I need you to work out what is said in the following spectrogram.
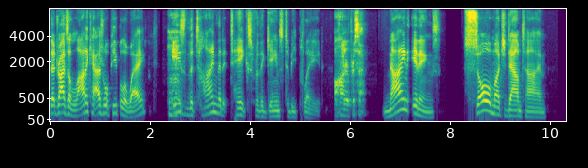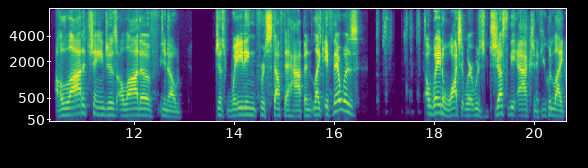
that drives a lot of casual people away Mhm. is the time that it takes for the games to be played. Hundred percent. Nine innings, so much downtime, a lot of changes, a lot of, you know, just waiting for stuff to happen. Like if there was a way to watch it where it was just the action, if you could like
